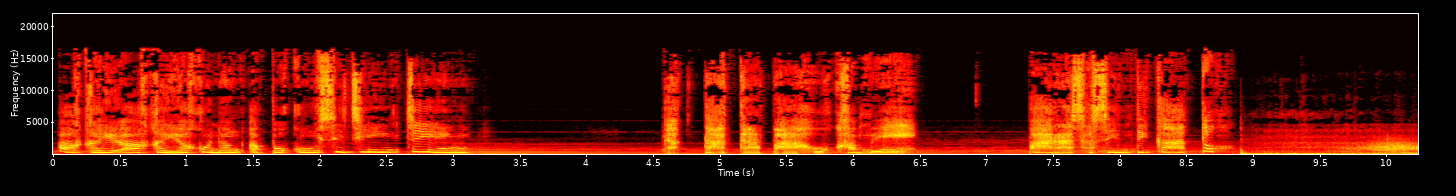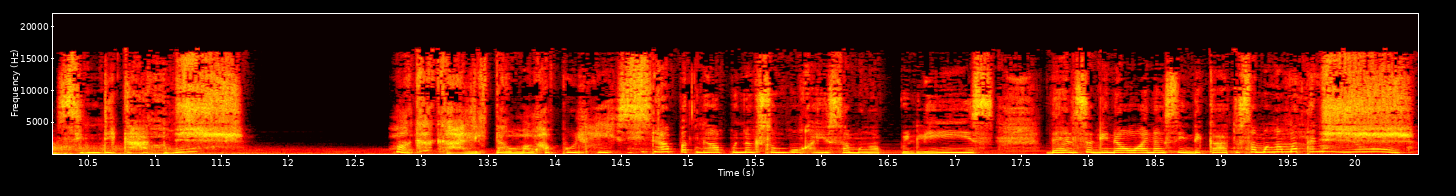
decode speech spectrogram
Akay-akay ako ng apo kong si Jingjing. Nagtatrabaho kami para sa sindikato. Sindikato? Shh! Magagalit ang mga pulis. Eh, dapat nga po nagsumbong kayo sa mga pulis dahil sa ginawa ng sindikato sa mga mata ninyo.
